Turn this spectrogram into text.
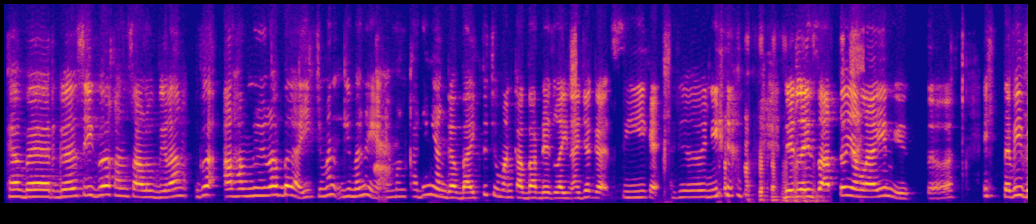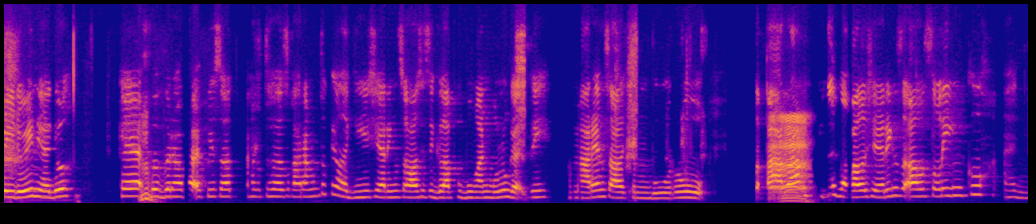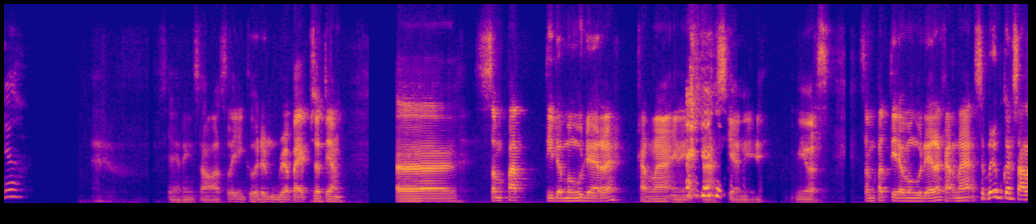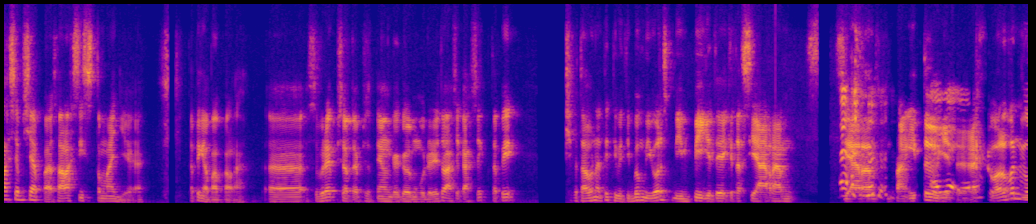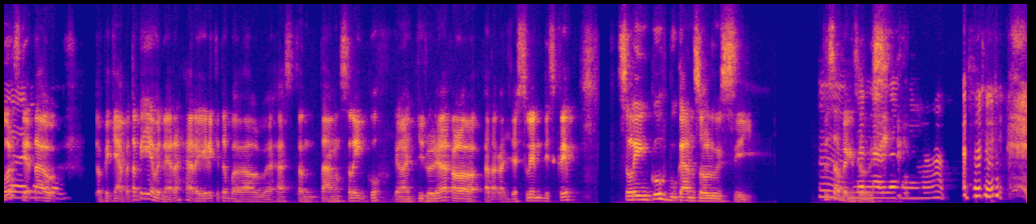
Kabar gue sih, gue akan selalu bilang, gue alhamdulillah baik. Cuman gimana ya, emang kadang yang gak baik tuh cuman kabar deadline aja gak sih? Kayak, aduh ini deadline satu yang lain gitu. Ih, tapi by the way nih, aduh. Kayak hmm. beberapa episode virtual sekarang tuh kayak lagi sharing soal sisi gelap hubungan mulu gak sih? Kemarin soal cemburu. Sekarang uh. kita bakal sharing soal selingkuh. Aduh sharing soal selingkuh dan beberapa episode yang uh, sempat tidak mengudara karena ini rahasia nih viewers. Sempat tidak mengudara karena sebenarnya bukan salah siapa-siapa salah sistem aja. Tapi nggak apa-apa lah. Uh, sebenarnya episode-episode yang gagal mengudara itu asik-asik tapi siapa tahu nanti tiba-tiba viewers mimpi gitu ya kita siaran siaran tentang itu oh, gitu. iya, iya. walaupun viewers nggak iya, tahu topiknya apa. Tapi iya benar, hari ini kita bakal bahas tentang selingkuh dengan judulnya kalau katakan Jesslyn di skrip, selingkuh bukan solusi. Terus hmm, apa yang solusi? Benar,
